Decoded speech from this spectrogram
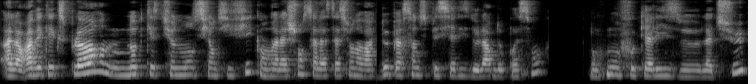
Alors avec Explore, notre questionnement scientifique, on a la chance à la station d'avoir deux personnes spécialistes de l'arbre de poisson. Donc nous on focalise euh, là-dessus.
